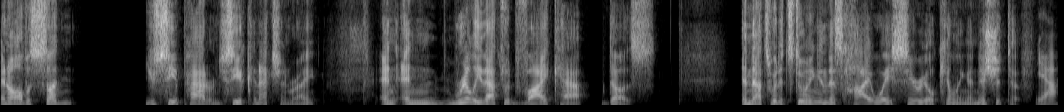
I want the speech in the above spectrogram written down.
and all of a sudden, you see a pattern, you see a connection, right? And, and really, that's what VICAP does. And that's what it's doing in this highway serial killing initiative. Yeah.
